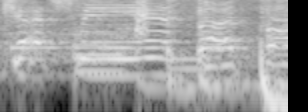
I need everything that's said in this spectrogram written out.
catch me if I fall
